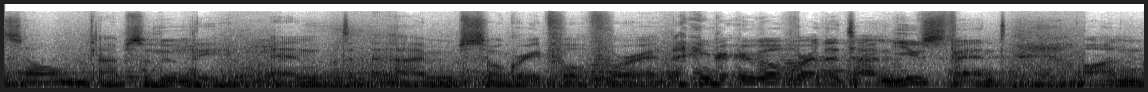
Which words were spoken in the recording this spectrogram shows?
So Absolutely, and I'm so grateful for it. grateful for the time you've spent on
